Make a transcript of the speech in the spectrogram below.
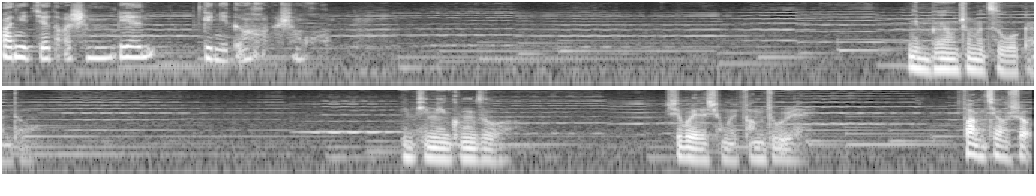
把你接到身边。给你更好的生活。您不用这么自我感动。您拼命工作，是为了成为方主任、方教授，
